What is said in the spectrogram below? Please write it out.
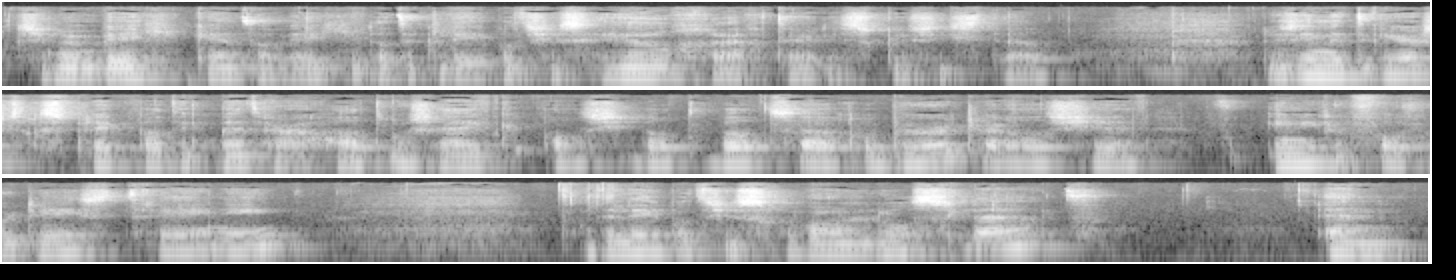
als je me een beetje kent, dan weet je dat ik labeltjes heel graag ter discussie stel. Dus in het eerste gesprek wat ik met haar had, toen zei ik: als je, wat, wat zou gebeuren als je in ieder geval voor deze training de labeltjes gewoon loslaat en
